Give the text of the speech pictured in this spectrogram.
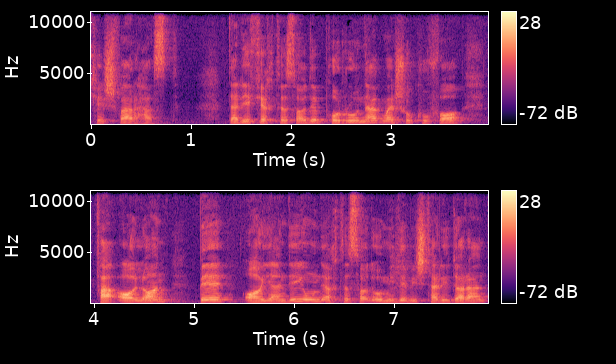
کشور هست. در یک اقتصاد پررونق و شکوفا فعالان به آینده اون اقتصاد امید بیشتری دارند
